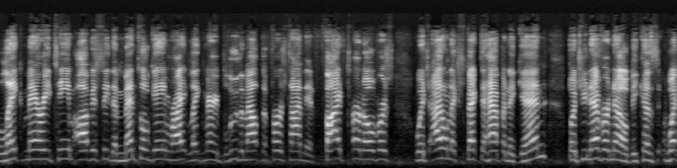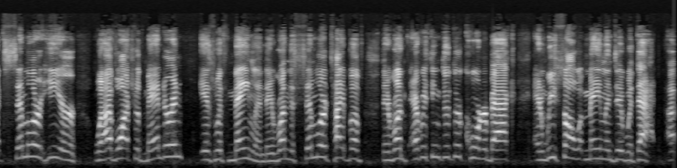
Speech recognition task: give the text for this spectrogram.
Lake Mary team. Obviously, the mental game, right? Lake Mary blew them out the first time. They had five turnovers, which I don't expect to happen again, but you never know because what's similar here, what I've watched with Mandarin is with Mainland. They run the similar type of, they run everything through their quarterback. And we saw what Mainland did with that, uh,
